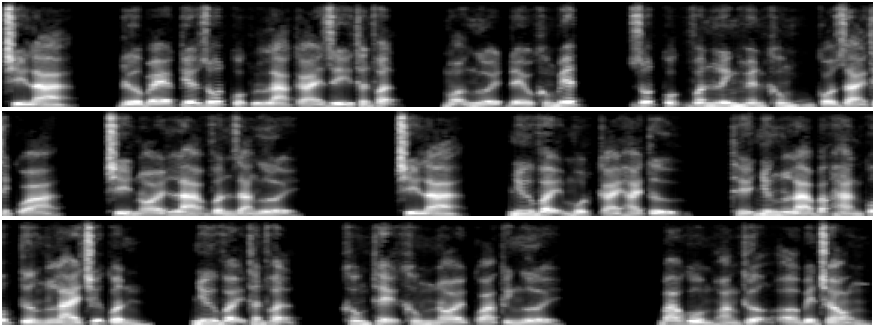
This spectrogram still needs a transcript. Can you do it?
Chỉ là, đứa bé kia rốt cuộc là cái gì thân phận, mọi người đều không biết, rốt cuộc Vân Linh Huyên không có giải thích quá, chỉ nói là Vân ra người. Chỉ là, như vậy một cái hài tử, thế nhưng là Bắc Hàn Quốc tương lai chữa quân, như vậy thân phận, không thể không nói quá kinh người. Bao gồm Hoàng thượng ở bên trong,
